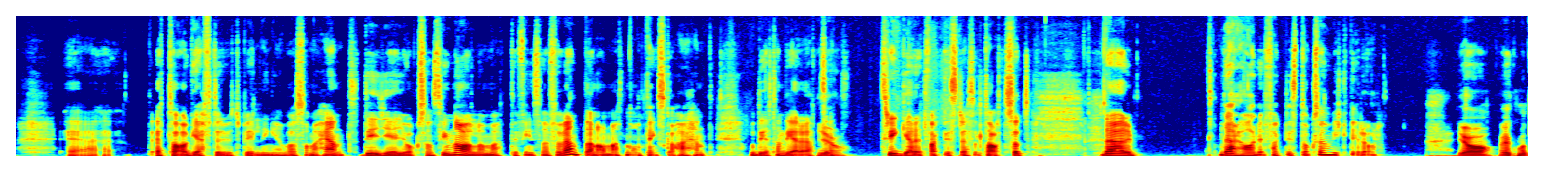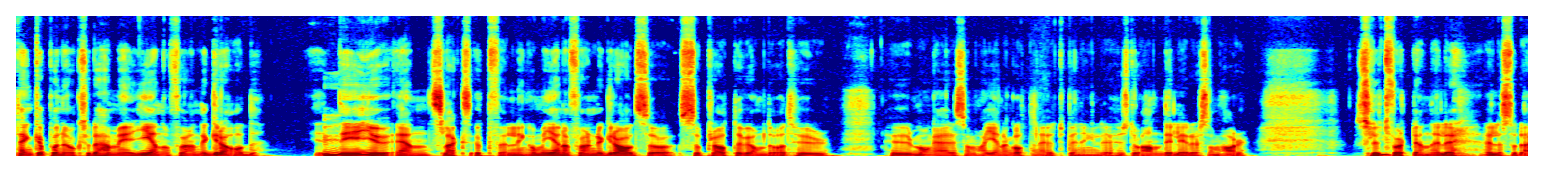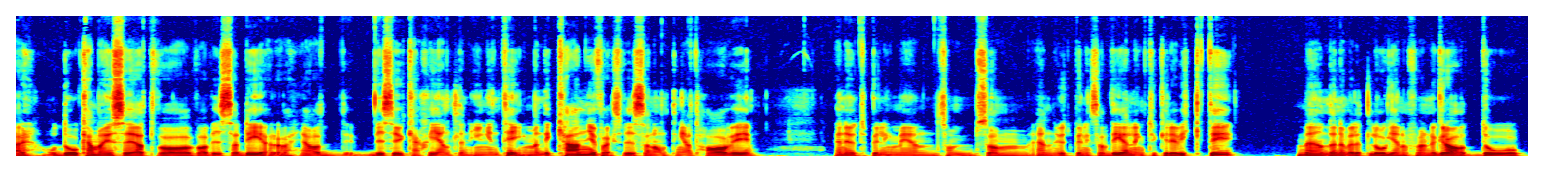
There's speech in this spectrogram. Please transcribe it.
eh, ett tag efter utbildningen vad som har hänt. Det ger ju också en signal om att det finns en förväntan om att någonting ska ha hänt. Och det tenderar att, ja. trigga ett faktiskt resultat. Så att där, där har det faktiskt också en viktig roll. Ja, jag kommer att tänka på nu också det här med genomförandegrad. Mm. Det är ju en slags uppföljning och med genomförandegrad så, så pratar vi om då att hur, hur många är det som har genomgått den här utbildningen eller hur stor andel är det som har slutfört den eller, eller sådär. Och då kan man ju säga att vad, vad visar det då? Ja, det visar ju kanske egentligen ingenting, men det kan ju faktiskt visa någonting att har vi en utbildning med en, som, som en utbildningsavdelning tycker är viktig men den är väldigt låg genomförandegrad, då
